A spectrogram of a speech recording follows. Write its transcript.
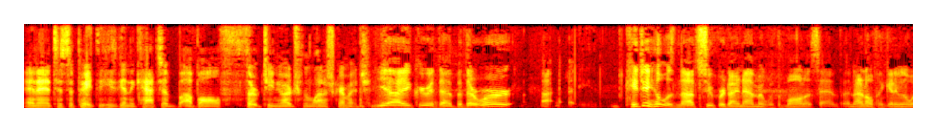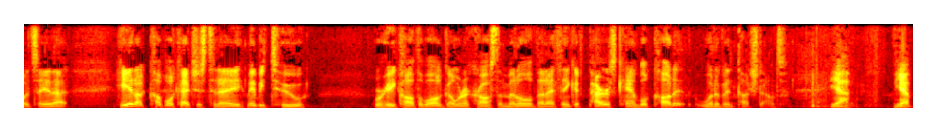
and anticipate that he's going to catch a, a ball 13 yards from the line of scrimmage. yeah, I agree with that, but there were uh, KJ Hill was not super dynamic with the ball in his hand, and I don't think anyone would say that. He had a couple catches today, maybe two, where he caught the ball going across the middle that I think if Parris Campbell caught it would have been touchdowns. Yeah. Yep.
